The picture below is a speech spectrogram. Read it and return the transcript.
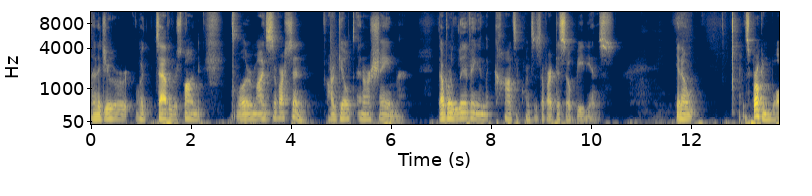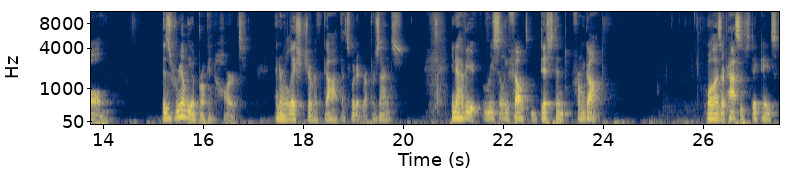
And the Jew would sadly respond, well, it reminds us of our sin, our guilt, and our shame, that we're living in the consequences of our disobedience. You know, this broken wall is really a broken heart and a relationship with God. That's what it represents. You know, have you recently felt distant from God? Well, as our passage dictates,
